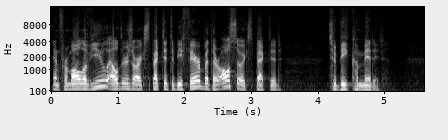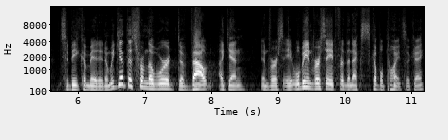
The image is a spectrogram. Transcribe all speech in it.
and from all of you. Elders are expected to be fair, but they're also expected to be committed. To be committed. And we get this from the word devout again in verse 8. We'll be in verse 8 for the next couple points, okay?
